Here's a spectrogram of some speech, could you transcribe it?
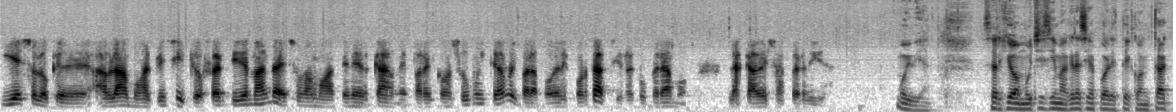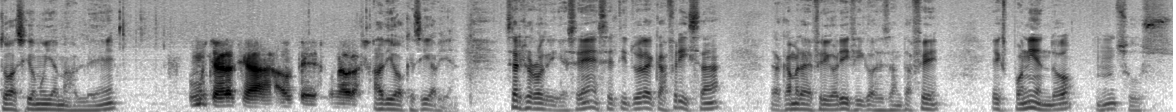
y eso es lo que hablábamos al principio, oferta y demanda, eso vamos a tener carne para el consumo interno y para poder exportar si recuperamos las cabezas perdidas. Muy bien. Sergio, muchísimas gracias por este contacto, ha sido muy amable. ¿eh? Muchas gracias a ustedes, un abrazo. Adiós, que siga bien. Sergio Rodríguez, ¿eh? es el titular de Cafrisa, de la Cámara de Frigoríficos de Santa Fe, exponiendo sus,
